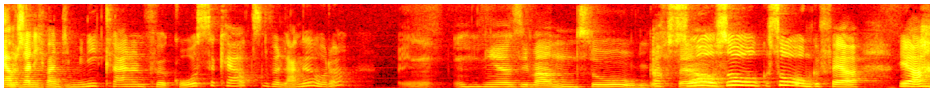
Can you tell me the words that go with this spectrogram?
Ja, wahrscheinlich waren die mini-kleinen für große Kerzen, für lange, oder? Ja, sie waren so ungefähr. Ach so, so, so ungefähr. Ja,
